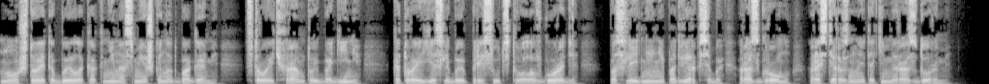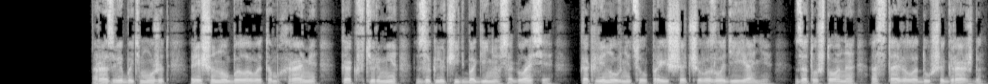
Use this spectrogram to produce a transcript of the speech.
Но что это было, как не насмешка над богами, строить храм той богини, которая, если бы присутствовала в городе, последний не подвергся бы разгрому, растерзанный такими раздорами? Разве, быть может, решено было в этом храме, как в тюрьме, заключить богиню согласия, как виновницу происшедшего злодеяния за то, что она оставила души граждан.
